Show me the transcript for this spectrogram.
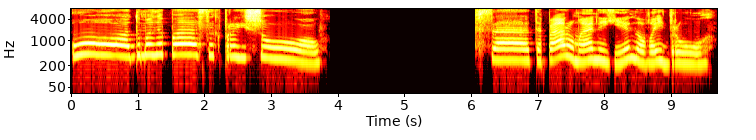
О, до мене песик прийшов. Все, тепер у мене є новий друг.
